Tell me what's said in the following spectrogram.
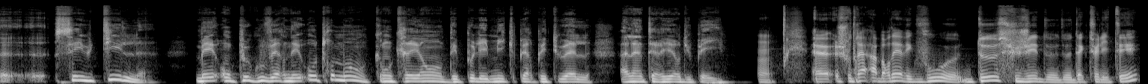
euh, c'est utile mais on peut gouverner autrement qu'en créant des polémiques perpétuelles à l'intérieur du pays. Hum. Euh, je voudrais aborder avec vous euh, deux sujets d'actualité. De,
